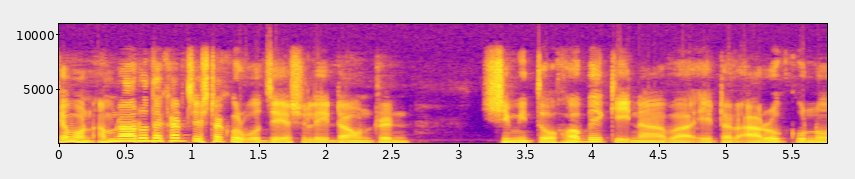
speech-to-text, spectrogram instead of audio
কেমন? আমরা আরও দেখার চেষ্টা করব যে আসলে এই ডাউন ট্রেন্ড সীমিত হবে কি না বা এটার আরও কোনো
